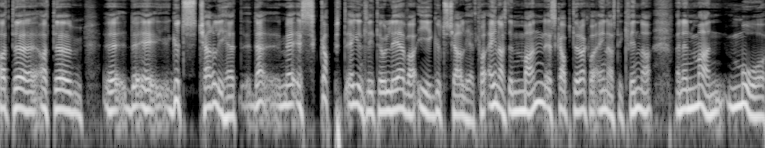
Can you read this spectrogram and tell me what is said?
At, eh, at eh, det er Guds kjærlighet den, Vi er skapt egentlig til å leve i Guds kjærlighet. Hver eneste mann er skapt til det, hver eneste kvinne. Men en mann må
